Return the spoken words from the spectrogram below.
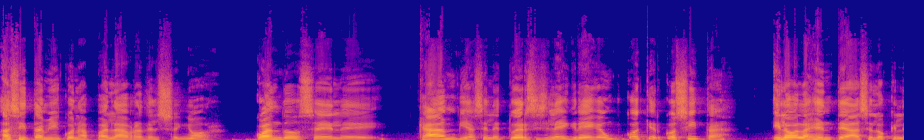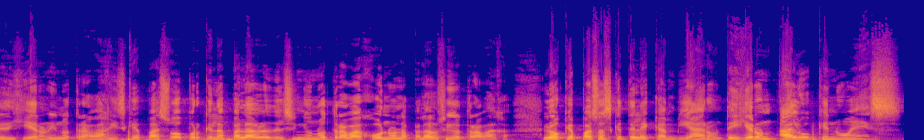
Así también con la palabra del Señor. Cuando se le cambia, se le tuerce, se le agrega un, cualquier cosita. Y luego la gente hace lo que le dijeron y no trabaja. Y ¿qué pasó? ¿Por qué la palabra del Señor no trabajó? No, la palabra del Señor trabaja. Lo que pasó es que te le cambiaron. Te dijeron algo que no es.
